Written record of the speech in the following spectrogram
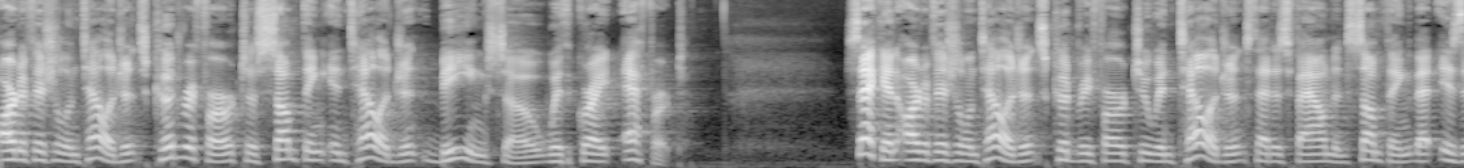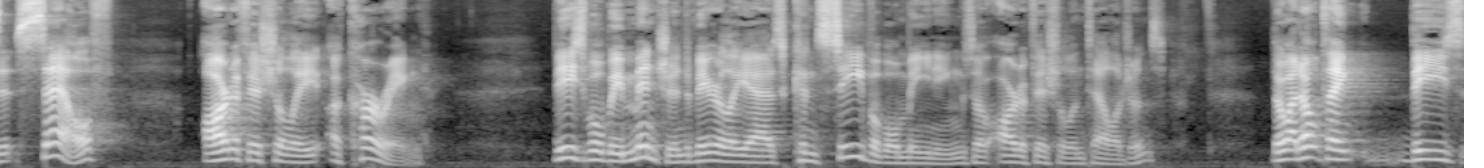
artificial intelligence could refer to something intelligent being so with great effort. Second, artificial intelligence could refer to intelligence that is found in something that is itself artificially occurring. These will be mentioned merely as conceivable meanings of artificial intelligence, though I don't think these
